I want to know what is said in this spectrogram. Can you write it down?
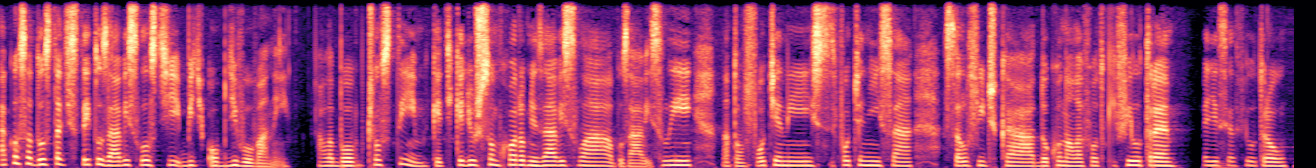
Ako sa dostať z tejto závislosti byť obdivovaný? Alebo čo s tým, keď, keď už som chorobne závislá alebo závislý na tom fotení, fotení sa, selfiečka, dokonalé fotky, filtre, 50 filtrov?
